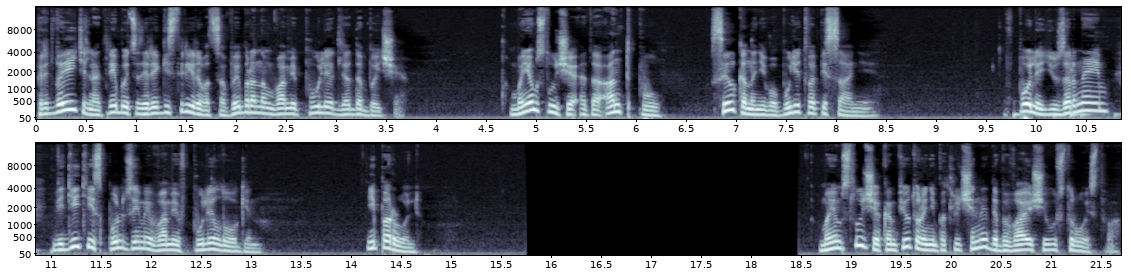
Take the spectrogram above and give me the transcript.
Предварительно требуется зарегистрироваться в выбранном вами пуле для добычи. В моем случае это AntPool. Ссылка на него будет в описании. В поле Username введите используемый вами в пуле логин и пароль. В моем случае к компьютеру не подключены добывающие устройства,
